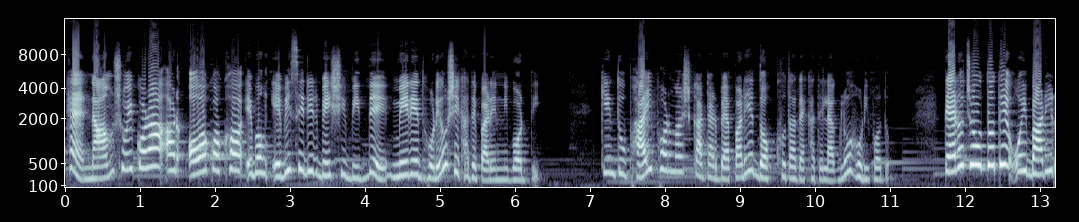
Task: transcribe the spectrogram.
হ্যাঁ নাম সই করা আর অ, ক, খ এবং এবিসিডির বেশি বিদ্যে মেরে ধরেও শেখাতে পারেননি বর্দি কিন্তু ভাই ফরমাস কাটার ব্যাপারে দক্ষতা দেখাতে লাগল হরিপদ। তেরো চৌদ্দতে ওই বাড়ির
